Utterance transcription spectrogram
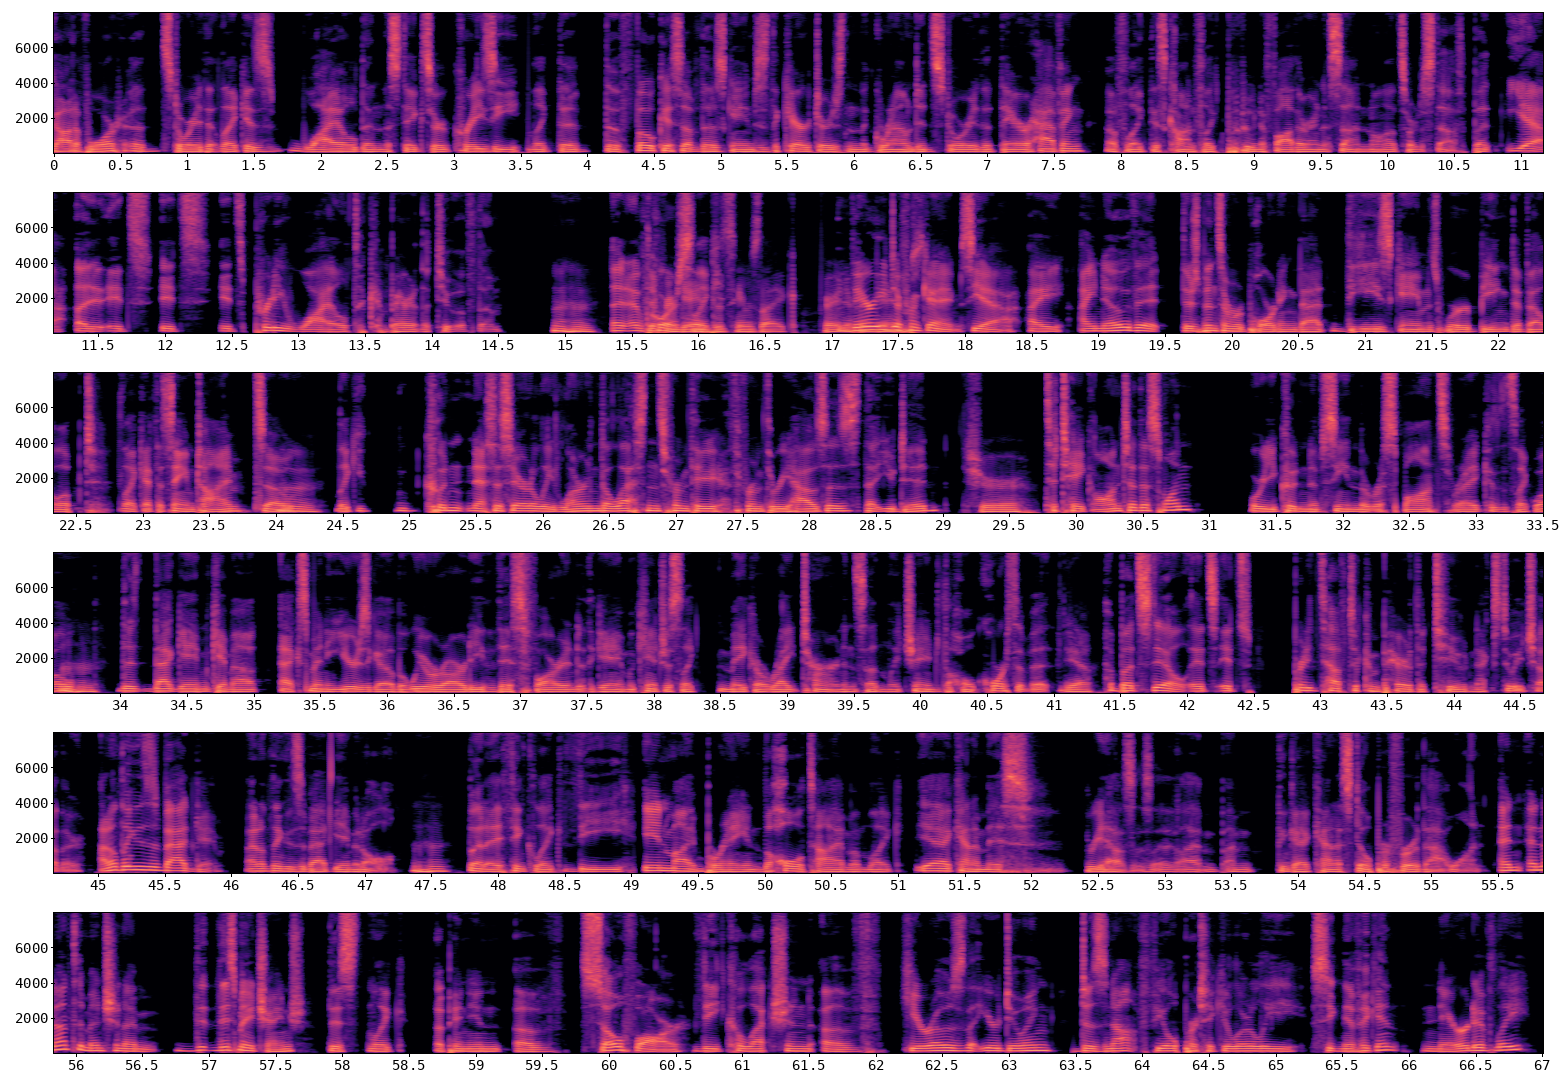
God of War, a story that like is wild and the stakes are crazy. Like the the focus of those games is the characters and the grounded story that they're having of like this conflict between a father and a son and all that sort of stuff. But yeah, uh, it's it's it's pretty wild to compare the two of them. Mm-hmm. And of different course, games, like it seems like very different very games. different games. Yeah, I I know that there's been some reporting that these games were being developed like at the same time. So Mm, like you couldn't necessarily learn the lessons from three from Three Houses that you did sure. to take on to this one. Or you couldn't have seen the response, right? Because it's like, well, Mhm. th- that game came out X many years ago, but we were already this far into the game. We can't just like make a right turn and suddenly change the whole course of it. Yeah. But still, it's it's pretty tough to compare the two next to each other. I don't think this is a bad game. I don't think this is a bad game at all. Mm-hmm. But I think like the in my brain the whole time I'm like, yeah, I kind of miss Three Houses. I, I'm I'm think I kind of still prefer that one. And and not to mention I'm th- this may change. This like opinion of so far the collection of heroes that you're doing does not feel particularly significant narratively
